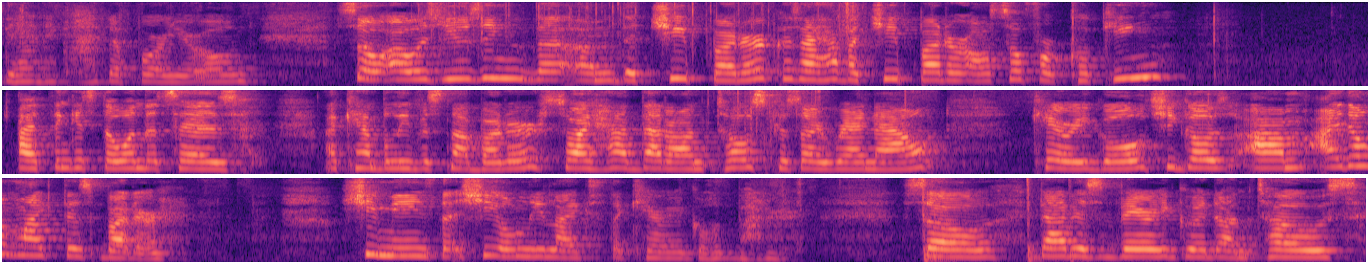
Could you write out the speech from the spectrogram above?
Then I got the four-year-old. So I was using the um, the cheap butter because I have a cheap butter also for cooking. I think it's the one that says, I can't believe it's not butter. So I had that on toast because I ran out. Kerrygold. She goes, um, I don't like this butter. She means that she only likes the Kerrygold butter. So that is very good on toast.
